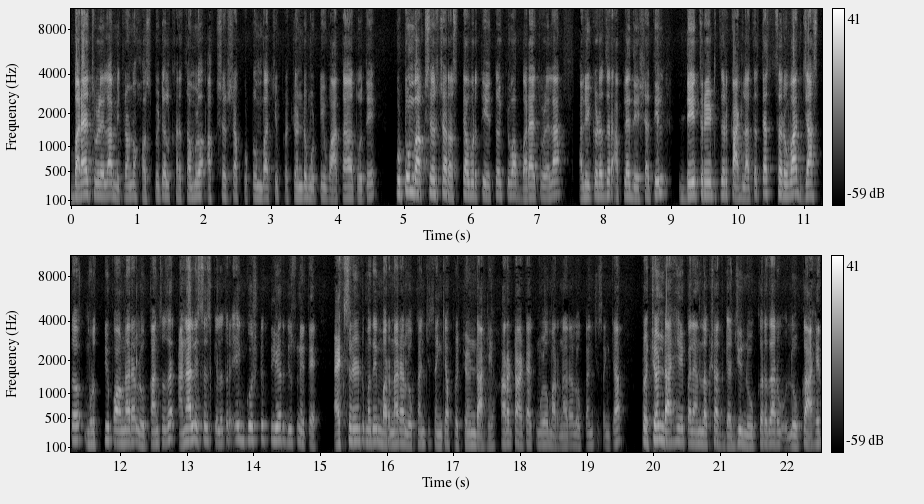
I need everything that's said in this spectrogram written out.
बऱ्याच वेळेला मित्रांनो हॉस्पिटल खर्चामुळे अक्षरशः कुटुंबाची प्रचंड मोठी वाताहत होते. कुटुंब अक्षरशः रस्त्यावरती येतं किंवा बऱ्याच वेळेला अलीकडे जर आपल्या देशातील डेथ रेट जर काढला तर त्यात सर्वात जास्त मृत्यू पावणाऱ्या लोकांचं जर अनालिसिस केलं तर एक गोष्ट क्लिअर दिसून येते. ऍक्सिडेंटमध्ये मरणाऱ्या लोकांची संख्या प्रचंड आहे. हार्ट अटॅकमुळे मरणाऱ्या लोकांची संख्या प्रचंड आहे हे पहिल्यांदा लक्षात घ्या. जी नोकरदार लोक आहेत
